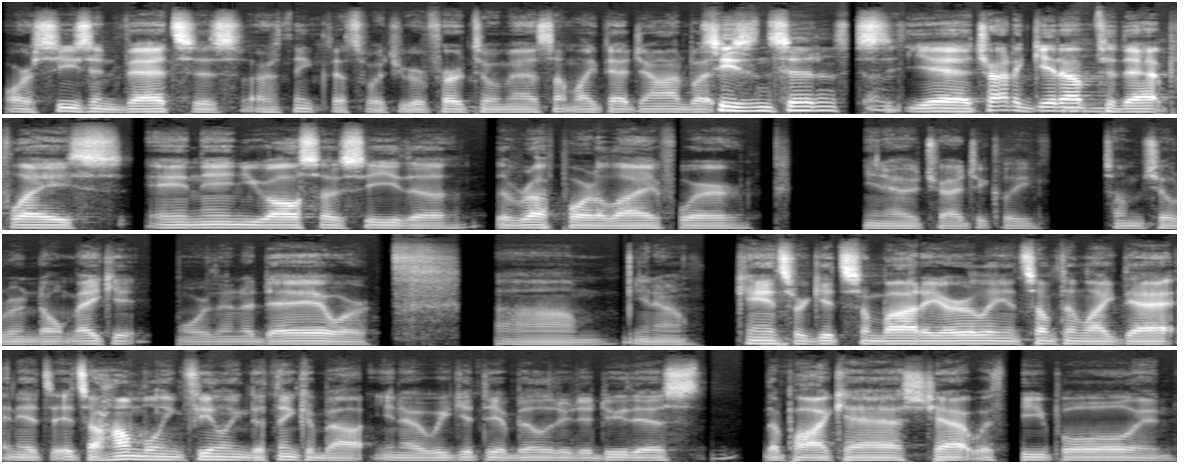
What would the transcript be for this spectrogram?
or seasoned vets is I think that's what you referred to them as, something like that, John. But season citizens. Yeah try to get up to Mhm. that place and then you also see the the rough part of life where you know tragically some children don't make it more than a day or um you know cancer gets somebody early and something like that and it's it's a humbling feeling to think about you know we get the ability to do this the podcast chat with people and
